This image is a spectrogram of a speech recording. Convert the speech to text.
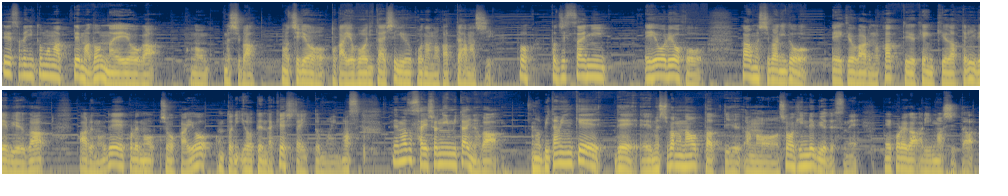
で、それに伴って、まあ、どんな栄養が、この虫歯の治療とか予防に対して有効なのかって話と、と実際に栄養療法が虫歯にどう影響があるのかっていう研究だったりレビューがあるので、これの紹介を本当に要点だけしたいと思います。で、まず最初に見たいのが、ビタミン K で、え虫歯が治ったっていうあの商品レビューですね。えこれがありました。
